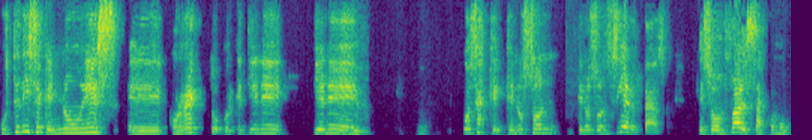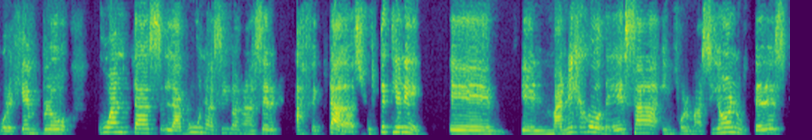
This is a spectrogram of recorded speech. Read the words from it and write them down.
usted dice que no es eh, correcto porque tiene, tiene cosas que, no son, que no son ciertas, que son falsas, como por ejemplo, cuántas lagunas iban a ser afectadas. ¿Usted tiene eh, el manejo de esa información? ¿Ustedes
